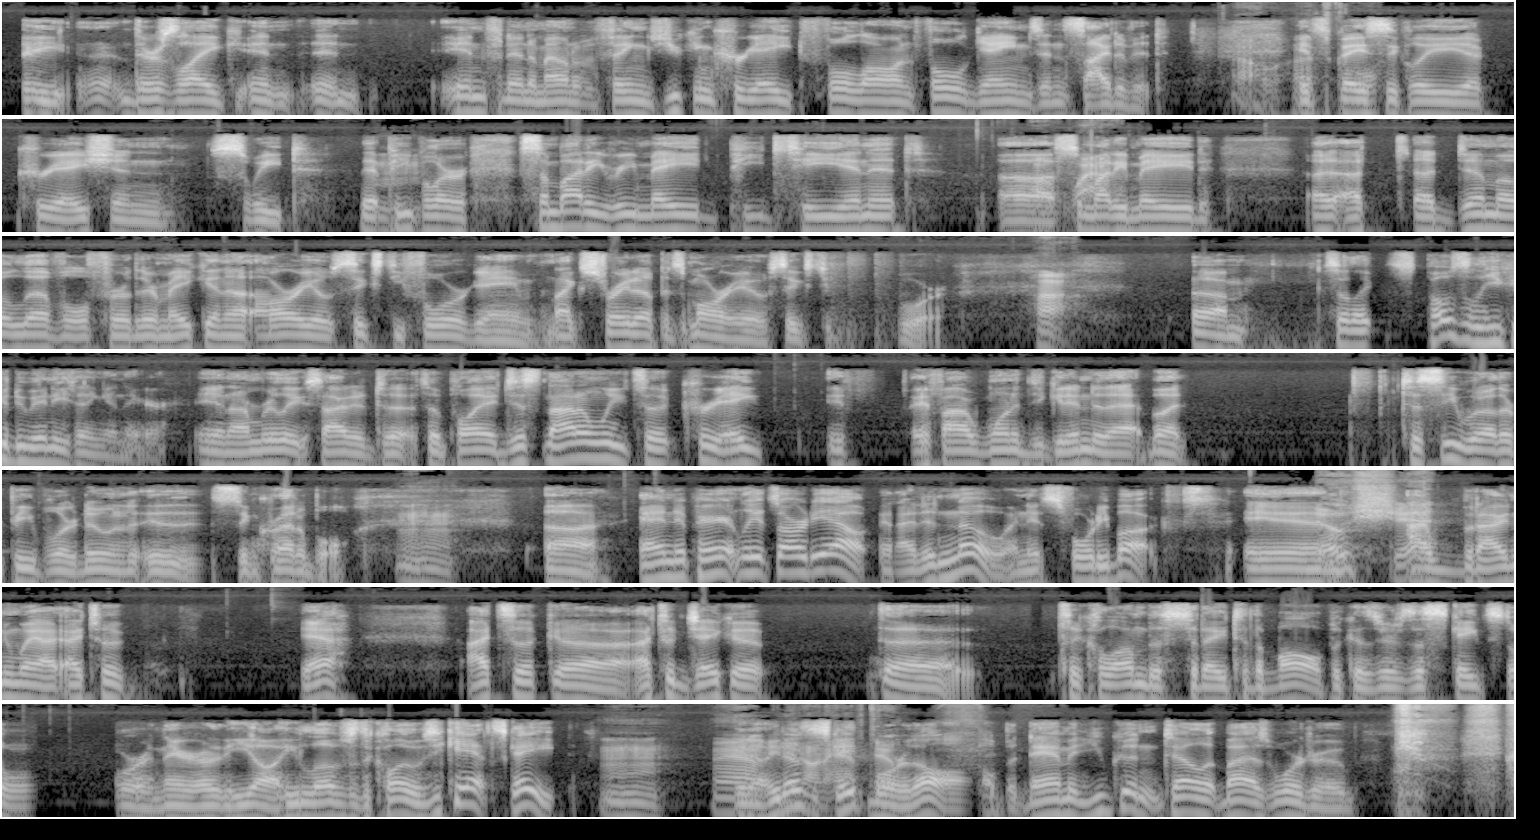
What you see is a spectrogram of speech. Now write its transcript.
there's like in in infinite amount of things. You can create full on full games inside of it. Oh, it's cool. basically a creation suite that mm-hmm. people are. Somebody remade PT in it. Uh, oh, somebody wow. made a, a, a, demo level for they're making a Mario 64 game. Like straight up, it's Mario 64. Huh. Um, so like supposedly you could do anything in there, and I'm really excited to to play. Just not only to create if if I wanted to get into that, but to see what other people are doing is incredible. Mm-hmm. Uh, and apparently it's already out, and I didn't know, and it's forty bucks. And no shit. I, but anyway, I, I took, yeah, I took uh, I took Jacob to to Columbus today to the mall because there's a skate store in there. He uh, he loves the clothes. He can't skate. Mm-hmm. Yeah, you know, he doesn't skateboard at all. But damn it, you couldn't tell it by his wardrobe.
